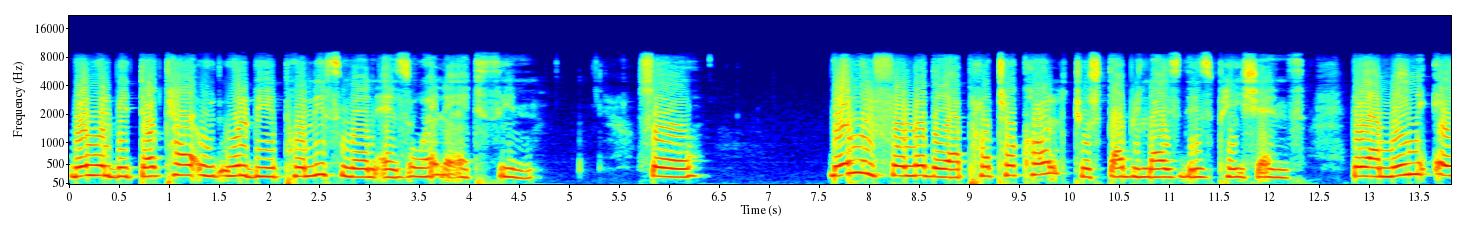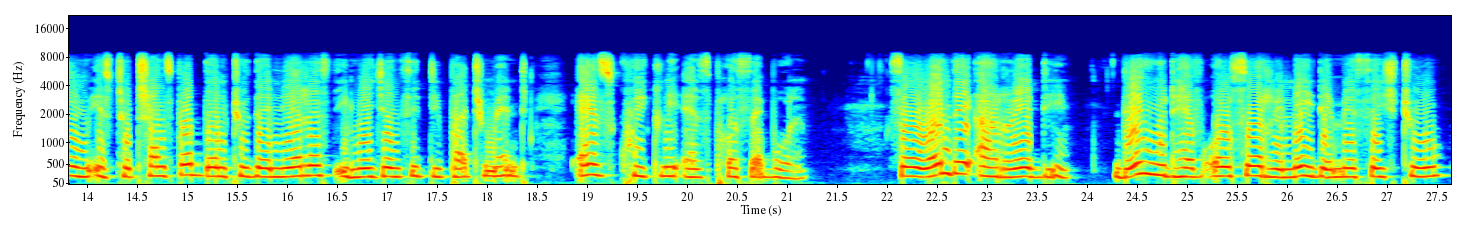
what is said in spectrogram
There will be doctor, will be policemen as well at scene. So they will follow their protocol to stabilize these patients. Their main aim is to transport them to the nearest emergency department as quickly as possible. So when they are ready, they would have also relayed a message to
